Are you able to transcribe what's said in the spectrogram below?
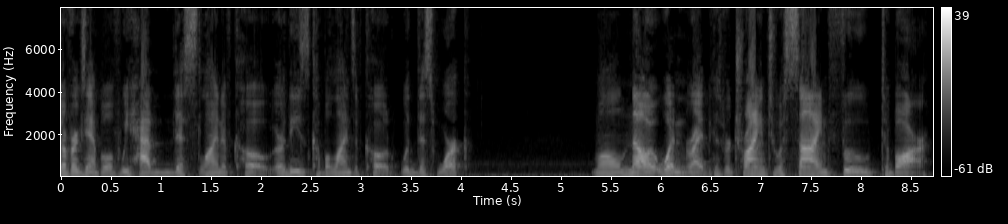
So for example, if we had this line of code, or these couple lines of code, would this work? Well, no, it wouldn't, right? Because we're trying to assign foo to bar.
